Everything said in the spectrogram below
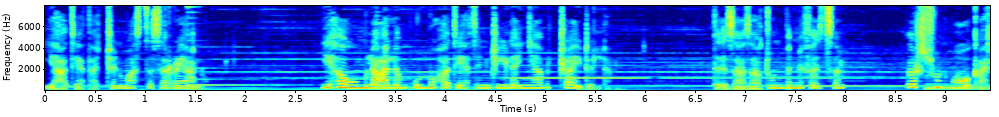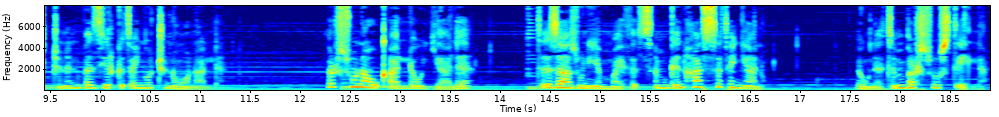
የኀጢአታችን ማስተሰረያ ነው። ይኸውም ለዓለም ሁሉ ኀጢአት እንጂ ለእኛ ብቻ አይደለም። ትእዛዛቱን ብንፈጽም እርሱን ማወቃችንን በዚህ እርግጠኞች እንሆናለን። እርሱን አውቃለሁ እያለ ትእዛዙን የማይፈጽም ግን ሐሰተኛ ነው፣ እውነትም በእርሱ ውስጥ የለም።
